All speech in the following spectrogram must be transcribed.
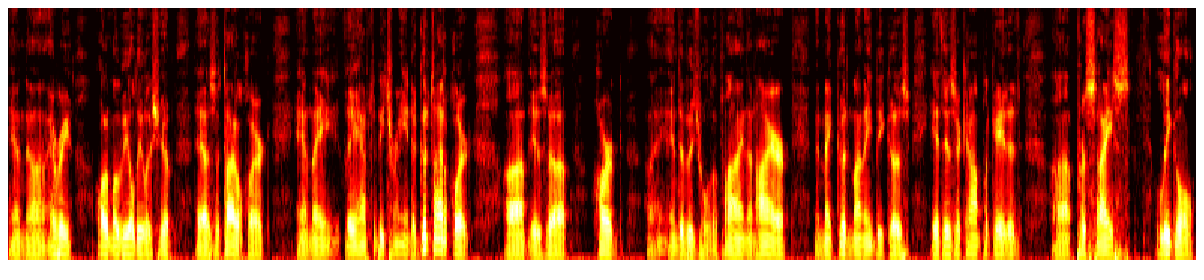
and uh, every automobile dealership has a title clerk, and they they have to be trained. A good title clerk is a hard uh, individual to find and hire. They make good money because it is a complicated, uh, precise legal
